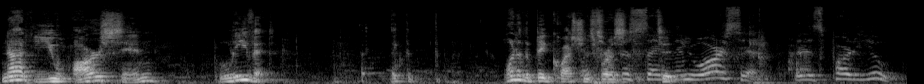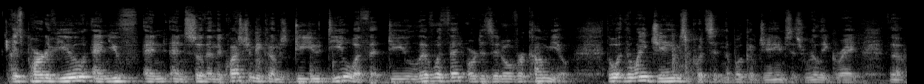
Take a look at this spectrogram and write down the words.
Not you are sin, leave it. Like the, one of the big questions for us just saying to, that you are sin, it's part of you. It's part of you and you've and and so then the question becomes do you deal with it? Do you live with it or does it overcome you? The, the way james puts it in the book of james is really great. The,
